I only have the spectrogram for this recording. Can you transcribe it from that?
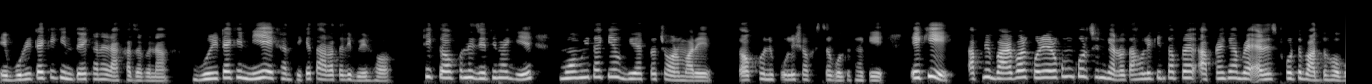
এই বুড়িটাকে কিন্তু এখানে রাখা যাবে না। বুড়িটাকে নিয়ে এখান থেকে তাড়াতাড়ি বের হ। ঠিক তখনই জেঠিমা গিয়ে মমিতাকেও গিয়ে একটা চর মারে। তখনই পুলিশ অফিসার বলতে থাকে, এ কি? আপনি বারবার করে এরকম করছেন কেন? তাহলে কিন্তু আপনার, আপনাকে আমরা অ্যারেস্ট করতে বাধ্য হব।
